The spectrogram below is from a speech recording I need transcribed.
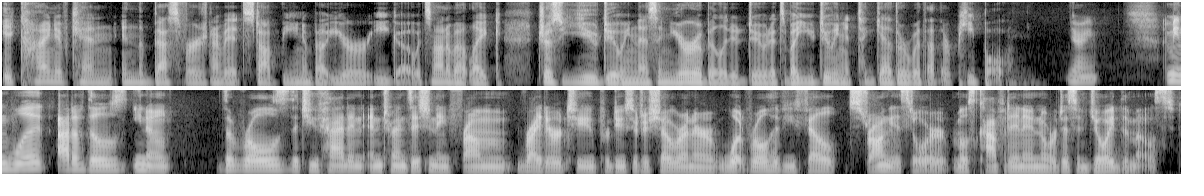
it kind of can in the best version of it stop being about your ego. It's not about like just you doing this and your ability to do it. It's about you doing it together with other people. Right I mean, what out of those, you know, the roles that you've had in, in transitioning from writer to producer to showrunner, what role have you felt strongest or most confident in or just enjoyed the most?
